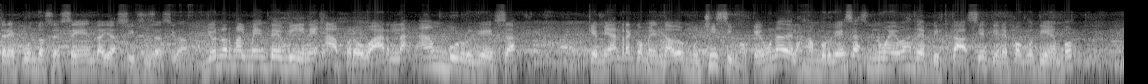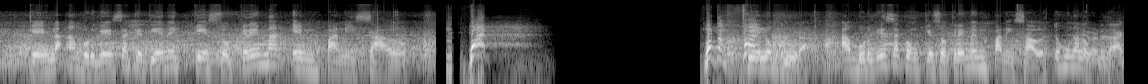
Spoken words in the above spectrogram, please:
3.60 y así sucesivamente. Yo normalmente vine a probar la hamburguesa que me han recomendado muchísimo, que es una de las hamburguesas nuevas de pistacia, tiene poco tiempo, que es la hamburguesa que tiene queso crema empanizado. ¡Qué locura! Hamburguesa con queso crema empanizado. Esto es una locura. verdad,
